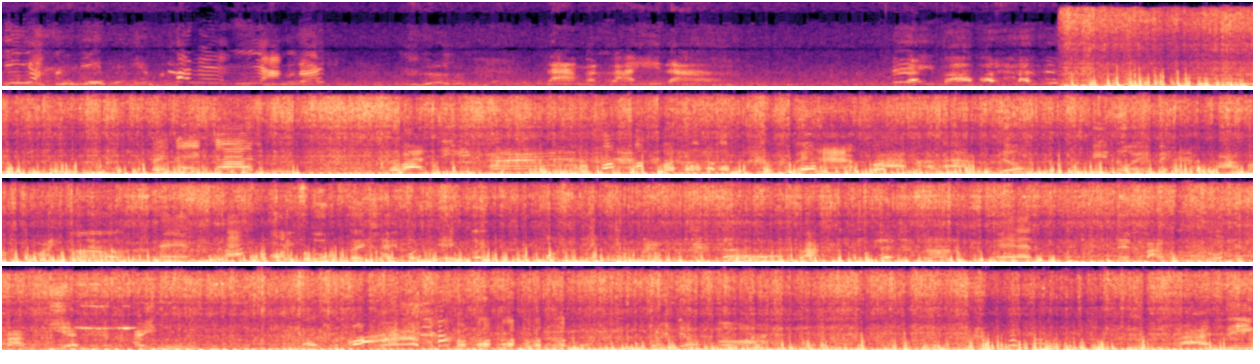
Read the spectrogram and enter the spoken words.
อีหยังนี่ไม่ได้อีหยังเลยน้ำมันไหลนะไหลบ้าปะ ไปไหนกัน สวัสดีค่ะไปหาปลาแล้วล่ะเดี๋ยวพี่หน่วยไปหาปลามาปล่อย เออแทนครับ ปล่อยซุปได้ใช้คนเด็กก็อยู่คนเด็กนะเออปลาเดือนหน้า แทน ได้ปลาทุกตัวได้ปลาเทียนเนี่ยไอ้ไปเดี๋ยวก่อนปลาจริง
